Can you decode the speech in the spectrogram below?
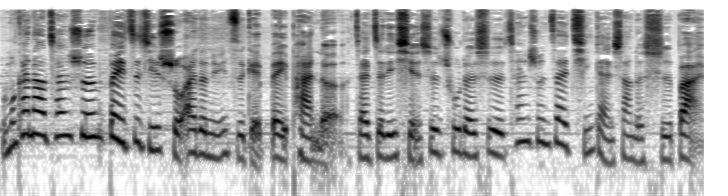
我们看到参孙被自己所爱的女子给背叛了，在这里显示出的是参孙在情感上的失败，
